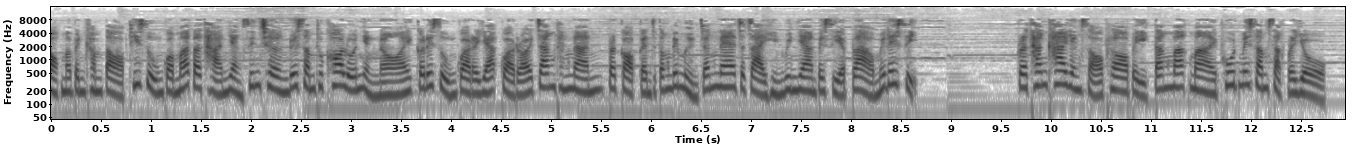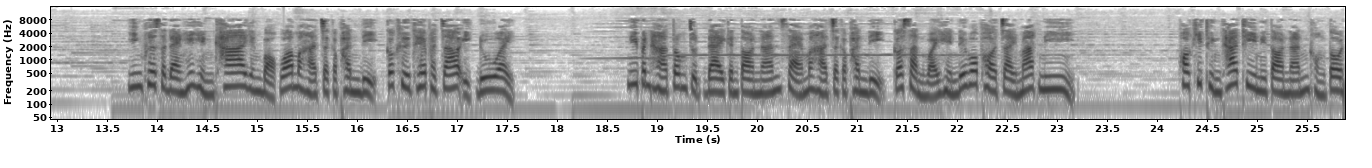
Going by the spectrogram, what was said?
ออกมาเป็นคำตอบที่สูงกว่ามาตรฐานอย่างสิ้นเชิงด้วยซ้ำทุกข้อล้วนอย่างน้อยก็ได้สูงกว่าระยะกว่าร้อยจ้างทั้งนั้น ประกอบกันจะต้องได้หมื่นจ้างแน่จะจ่ายหินวิญญาณไปเสียเปล่าไม่ได้สิ กระทั่งข้ายังสอพลอไปอีกตั้งมากมาย พูดไม่ซ้ำสักประโยค ยิ่งเพื่อแสดงให้เห็นข้ายังบอกว่ามหาจักรพันดิก็คือเทพเจ้าอีกด้วยมีปัญหาตรงจุดใดกันตอนนั้นแสงมหาจักรพันดิก็สั่นไหวเห็นได้ว่าพอใจมากนี่ พอคิดถึงท่าทีในตอนนั้นของตน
